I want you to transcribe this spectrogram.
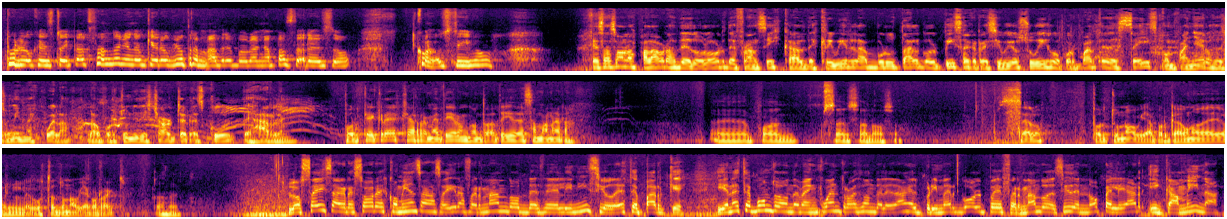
Por lo que estoy pasando, yo no quiero que otras madres vuelvan a pasar eso con los hijos. Esas son las palabras de dolor de Francisca al describir la brutal golpiza que recibió su hijo por parte de seis compañeros de su misma escuela, la Opportunity Charter School de Harlem. ¿Por qué crees que arremetieron contra ti de esa manera? Eh, por ser celoso. Celos por tu novia, porque a uno de ellos le gusta tu novia, ¿correcto? Correcto. Los seis agresores comienzan a seguir a Fernando desde el inicio de este parque y en este punto donde me encuentro es donde le dan el primer golpe, Fernando decide no pelear y camina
